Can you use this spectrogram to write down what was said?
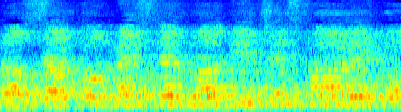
на всяком месте владичества Его.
